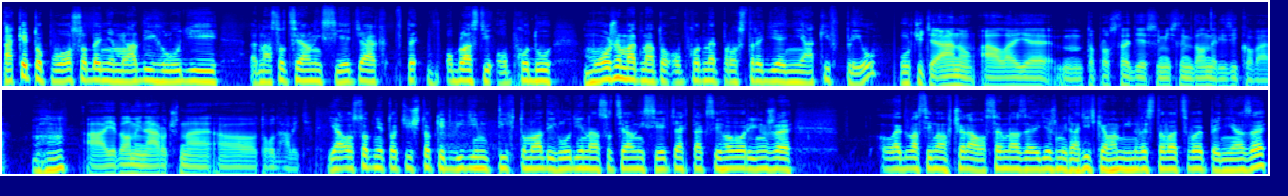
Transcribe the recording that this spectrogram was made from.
takéto pôsobenie mladých ľudí na sociálnych sieťach v, te, v oblasti obchodu môže mať na to obchodné prostredie nejaký vplyv? Určite áno, ale je to prostredie si myslím veľmi rizikové. Uh-huh. A je veľmi náročné uh, to odhaliť. Ja osobne totiž to, keď vidím týchto mladých ľudí na sociálnych sieťach, tak si hovorím, že ledva si mám včera 18 a ideš mi radiť, kam mám investovať svoje peniaze.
